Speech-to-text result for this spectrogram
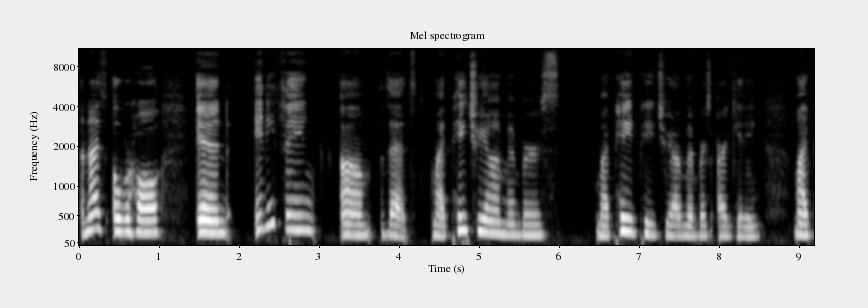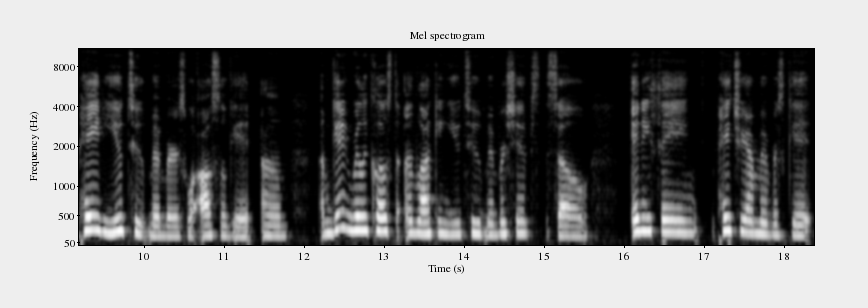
a nice overhaul and anything um, that my Patreon members, my paid Patreon members are getting, my paid YouTube members will also get. Um, I'm getting really close to unlocking YouTube memberships. So anything Patreon members get,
